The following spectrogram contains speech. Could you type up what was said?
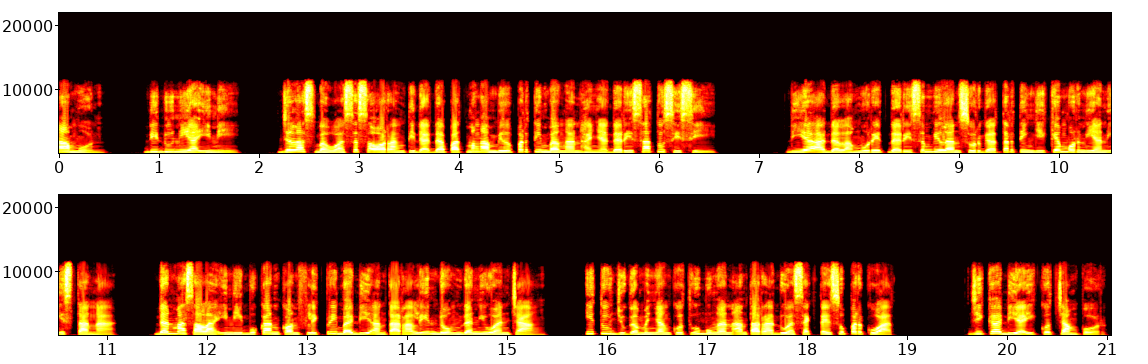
Namun, di dunia ini, jelas bahwa seseorang tidak dapat mengambil pertimbangan hanya dari satu sisi. Dia adalah murid dari sembilan surga tertinggi kemurnian istana, dan masalah ini bukan konflik pribadi antara Lindong dan Yuan Chang. Itu juga menyangkut hubungan antara dua sekte super kuat. Jika dia ikut campur,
